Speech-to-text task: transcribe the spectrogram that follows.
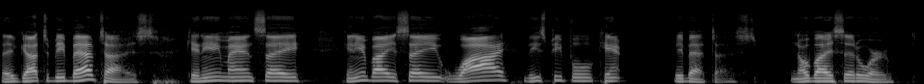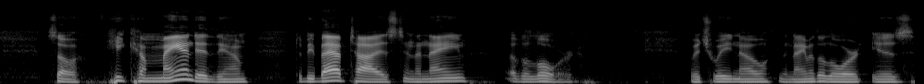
they've got to be baptized. Can any man say, can anybody say why these people can't be baptized? Nobody said a word. So he commanded them to be baptized in the name of the Lord, which we know the name of the Lord is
